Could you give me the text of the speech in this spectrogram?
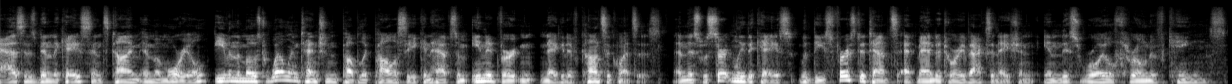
As has been the case since time immemorial, even the most well intentioned public policy can have some inadvertent negative consequences, and this was certainly the case with these first attempts at mandatory vaccination in this royal throne of kings.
